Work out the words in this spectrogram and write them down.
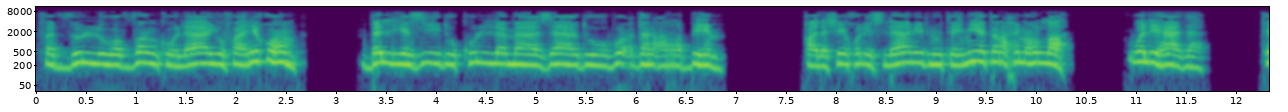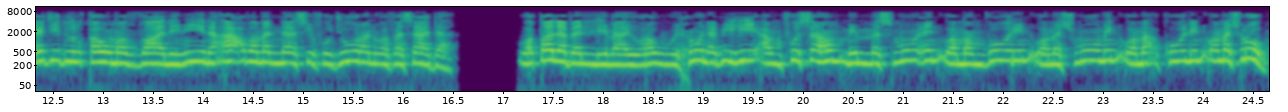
فالذل والضنك لا يفارقهم بل يزيد كلما زادوا بعدا عن ربهم. قال شيخ الإسلام ابن تيمية رحمه الله ولهذا تجد القوم الظالمين أعظم الناس فجورا وفسادا وطلبا لما يروحون به أنفسهم من مسموع ومنظور ومشموم ومأكول ومشروب.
